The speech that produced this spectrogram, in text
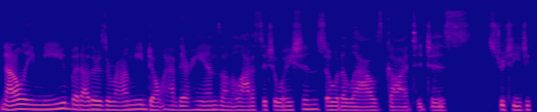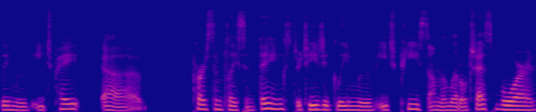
not only me, but others around me don't have their hands on a lot of situations. So it allows God to just strategically move each pay, uh, person, place, and thing, strategically move each piece on the little chessboard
